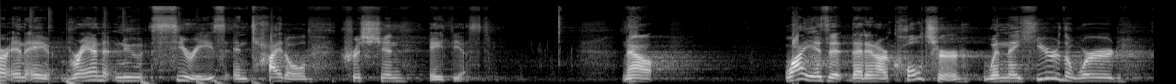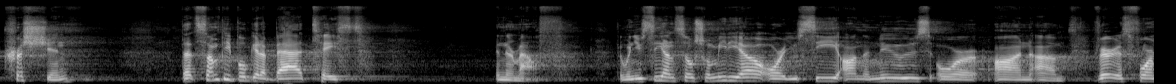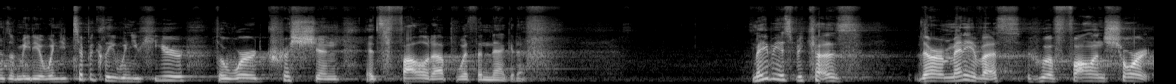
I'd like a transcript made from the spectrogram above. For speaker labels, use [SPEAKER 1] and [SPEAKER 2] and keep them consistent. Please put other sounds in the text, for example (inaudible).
[SPEAKER 1] are in a brand new series entitled Christian Atheist. Now, why is it that in our culture, when they hear the word Christian, that some people get a bad taste in their mouth? That when you see on social media or you see on the news or on um, various forms of media, when you typically, when you hear the word Christian, it's followed up with a negative. Maybe it's because there are many of us who have fallen short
